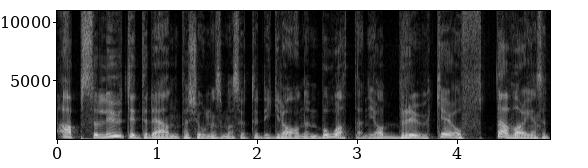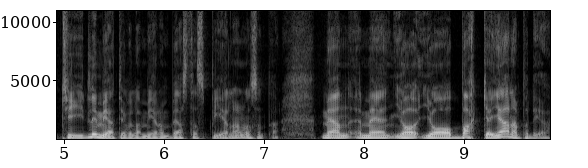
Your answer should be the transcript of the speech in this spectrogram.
absolut inte den personen som har suttit i granenbåten. Jag brukar ofta vara ganska tydlig med att jag vill ha med de bästa spelarna och sånt där. Men, men jag, jag backar gärna på det.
